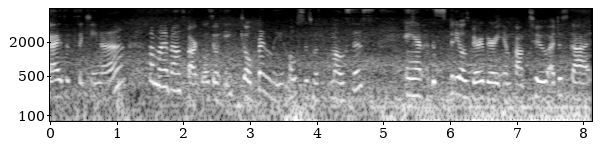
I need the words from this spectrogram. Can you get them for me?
guys, it's Sakina from My Brown Sparklez, your eco-friendly hostess with mostest. And this video is very, very impromptu. I just got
